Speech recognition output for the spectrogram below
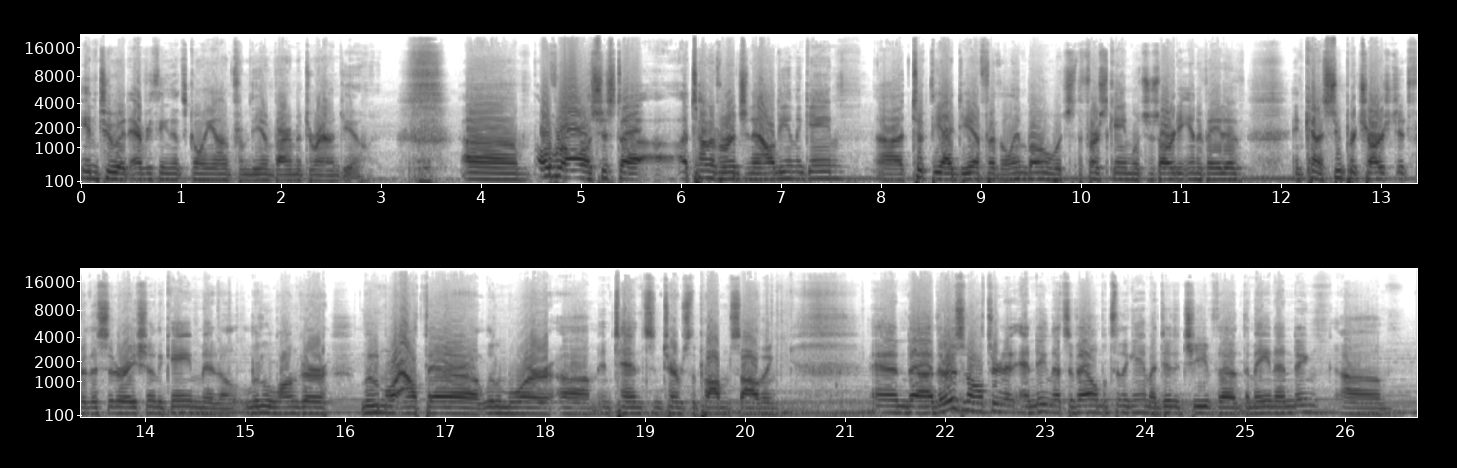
intuit everything that's going on from the environment around you. Um, overall, it's just a, a ton of originality in the game. Uh, took the idea for the Limbo, which the first game, which was already innovative, and kind of supercharged it for this iteration of the game, made it a little longer, a little more out there, a little more um, intense in terms of the problem solving. And uh, there is an alternate ending that's available to the game. I did achieve the, the main ending. Um,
